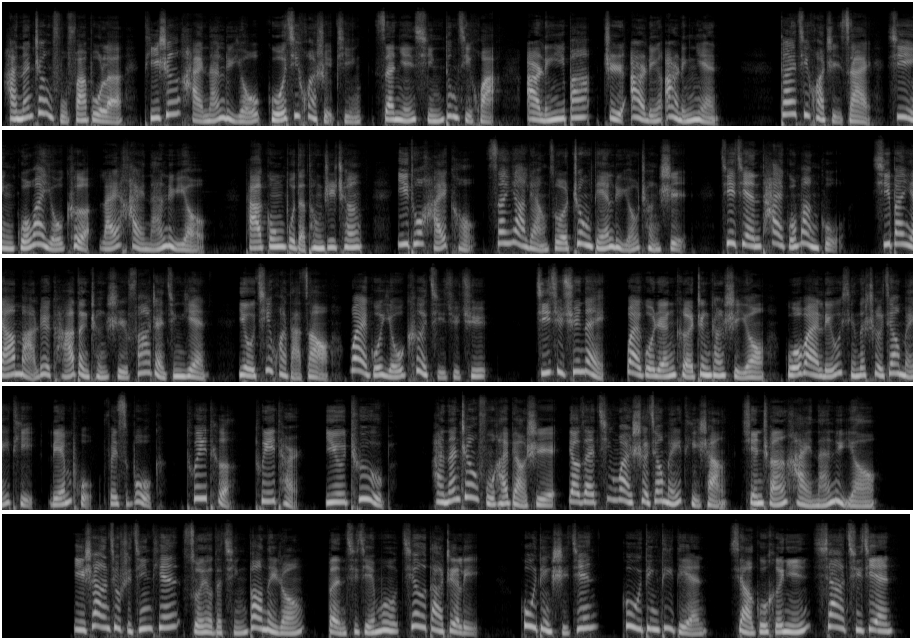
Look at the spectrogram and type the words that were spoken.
海南政府发布了提升海南旅游国际化水平三年行动计划（二零一八至二零二零年）。该计划旨在吸引国外游客来海南旅游。他公布的通知称。依托海口、三亚两座重点旅游城市，借鉴泰国曼谷、西班牙马略卡等城市发展经验，有计划打造外国游客集聚区。集聚区内，外国人可正常使用国外流行的社交媒体，脸谱、Facebook、推特、Twitter、YouTube。海南政府还表示，要在境外社交媒体上宣传海南旅游。以上就是今天所有的情报内容，本期节目就到这里，固定时间。固定地点，小顾和您下期见。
